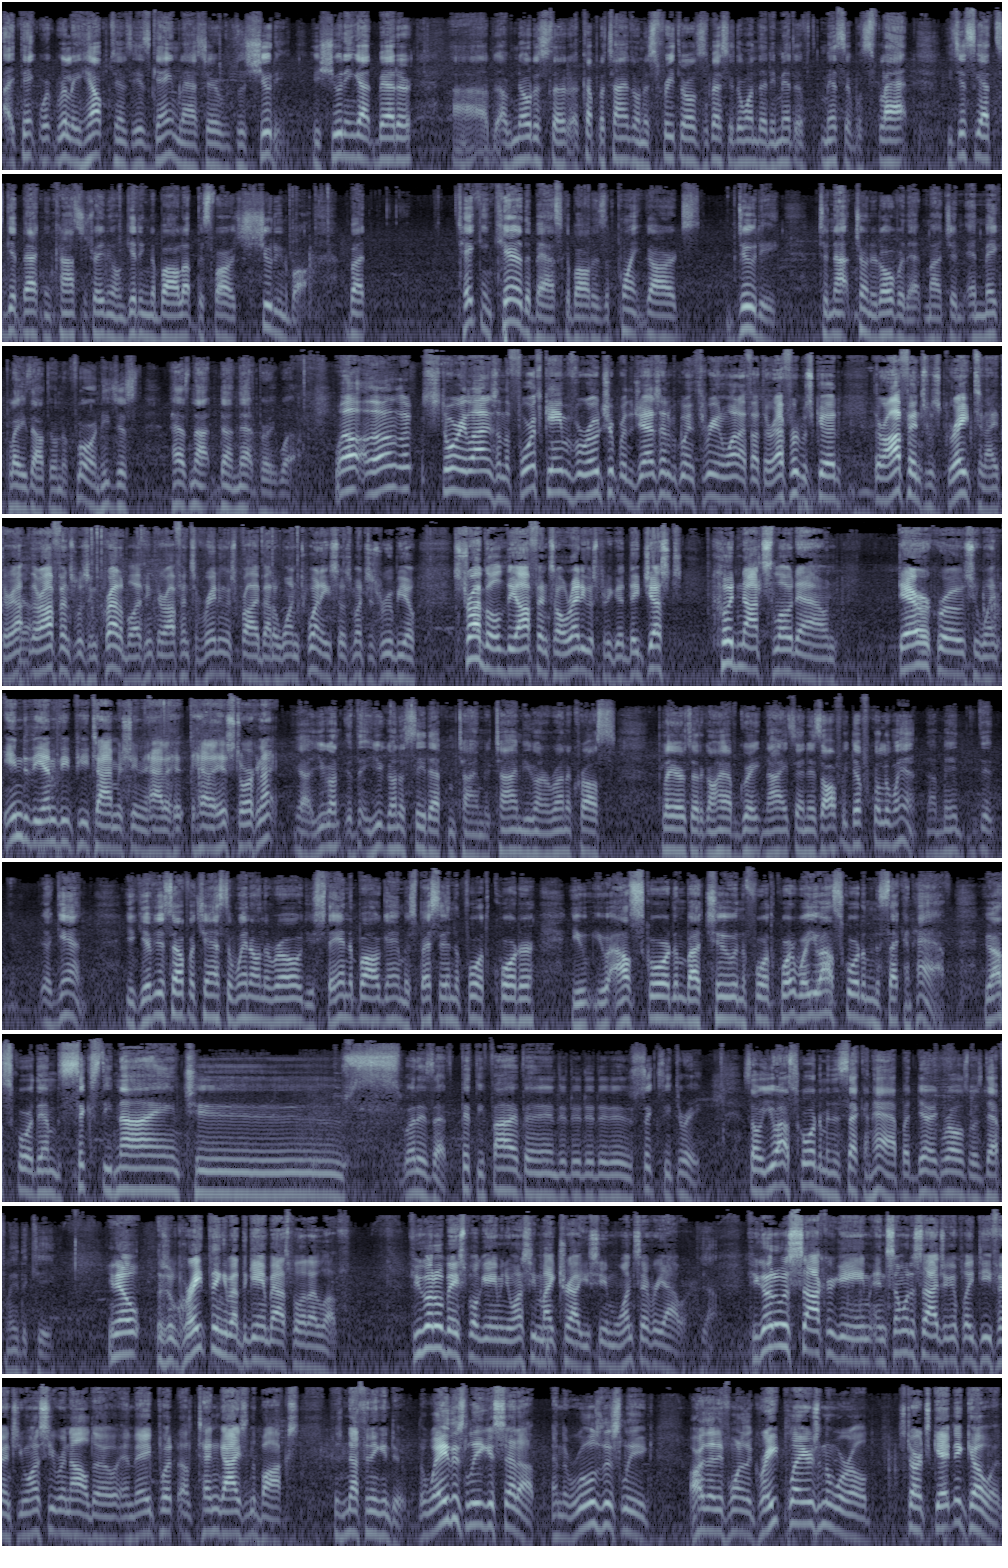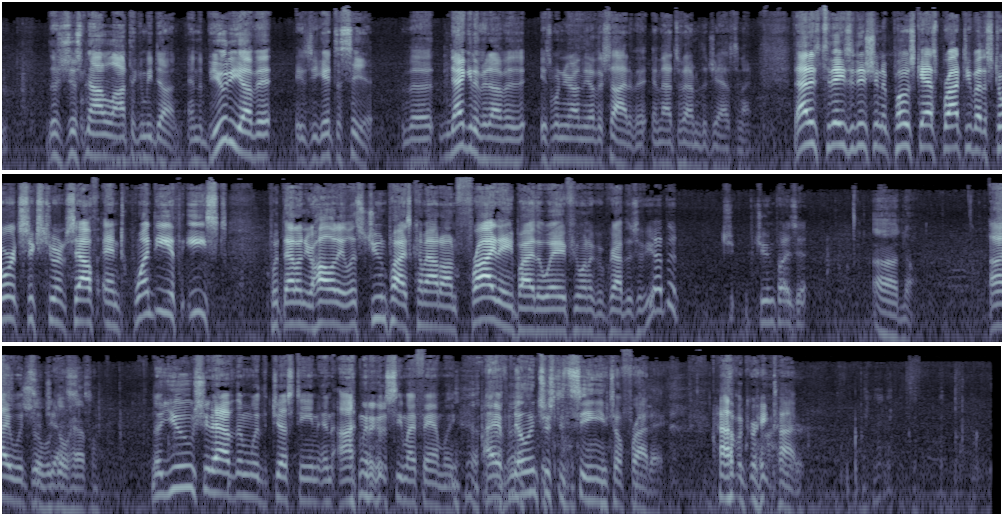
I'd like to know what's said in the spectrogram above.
I think what really helped him his game last year was shooting. His shooting got better. Uh, I've noticed a, a, couple of times on his free throws, especially the one that he meant to miss, it was flat. He just got to get back and concentrating on getting the ball up as far as shooting the ball. But taking care of the basketball is a point guard's duty to not turn it over that much and, and make plays out there on the floor. And he just has not done that very well. Well, the storyline is on the fourth game of a road trip where the Jazz ended up going three and one. I thought their effort was good. Their offense was great tonight. Their yeah. their offense was incredible. I think their offensive rating was probably about a 120. So as much as Rubio struggled, the offense already was pretty good. They just could not slow down. Derrick Rose, who went into the MVP time machine and had a had a historic night. Yeah, you're going you're going to see that from time to time. You're going to run across players that are going to have great nights, and it's awfully difficult to win. I mean, again, you give yourself a chance to win on the road. You stay in the ball game, especially in the fourth quarter. You you outscored them by two in the fourth quarter. Well, you outscored them in the second half. You outscored them 69 to what is that? 55 and 63. So you outscored them in the second half, but Derrick Rose was definitely the key. You know, there's a great thing about the game of basketball that I love. If you go to a baseball game and you want to see Mike Trout, you see him once every hour. Yeah. If you go to a soccer game and someone decides you're going to play defense, you want to see Ronaldo, and they put uh, 10 guys in the box, there's nothing he can do. The way this league is set up and the rules of this league are that if one of the great players in the world starts getting it going, there's just not a lot that can be done. And the beauty of it is you get to see it. The negative of it is when you're on the other side of it, and that's what happened to the Jazz tonight. That is today's edition of Postcast brought to you by the store at 6200 South and 20th East. Put that on your holiday list. June pies come out on Friday, by the way, if you want to go grab this. Have you had the June pies yet? Uh, no. I would sure suggest. we'll go have them. No, you should have them with Justine, and I'm going to go see my family. I have no interest in seeing you till Friday. Have a great time.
